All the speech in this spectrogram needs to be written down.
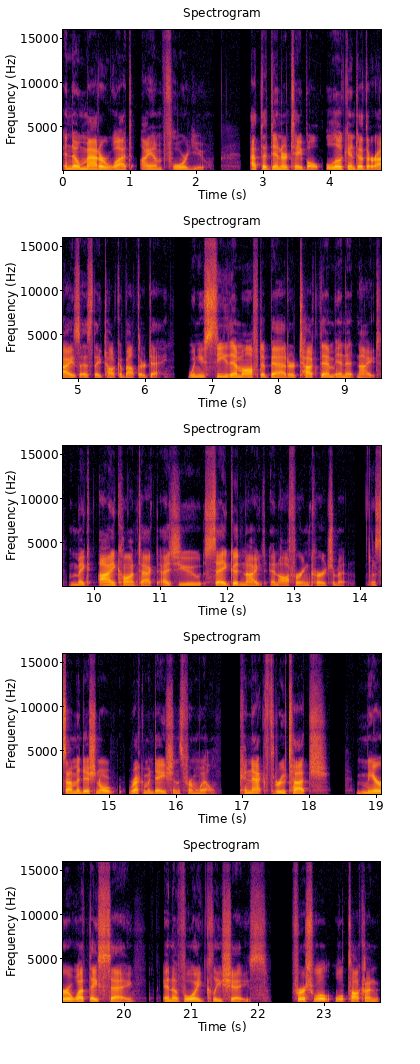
And no matter what, I am for you. At the dinner table, look into their eyes as they talk about their day. When you see them off to bed or tuck them in at night, make eye contact as you say goodnight and offer encouragement. Some additional recommendations from Will connect through touch, mirror what they say, and avoid cliches. First, we'll, we'll talk on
